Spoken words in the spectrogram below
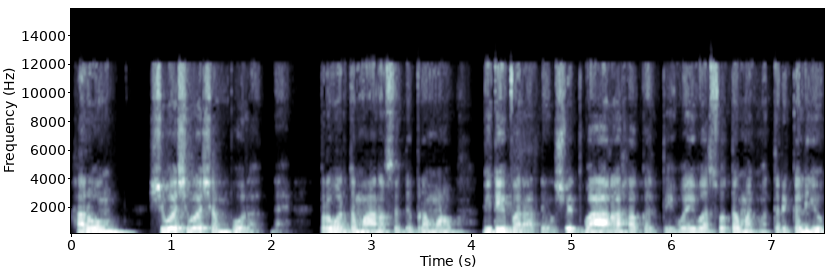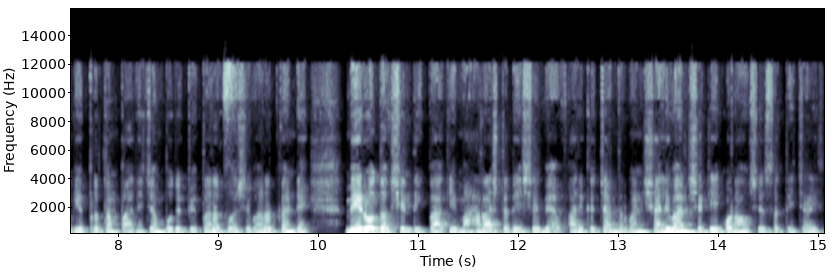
हर ओम शिव शिव शंभो राज्ञाय. प्रवर्तमान सद्य ब्रह्मणो द्वितीय परार्थे कल्पे वैवस्वत मन्वंतरे कलियुगे प्रथम पादे जम्बूद्वीपे भरतवर्षे भरतखंडे मेरो दक्षिण दिग्भागे महाराष्ट्र देशे व्यावहारिक चांद्रमान शालिवान शके सत्तेचाळीस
